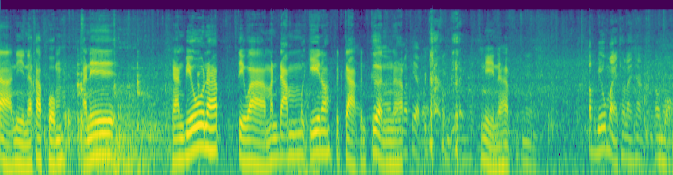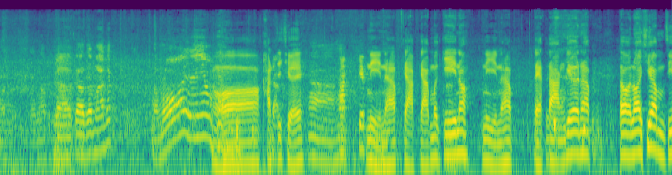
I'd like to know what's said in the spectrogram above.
อ่านี่นะครับ ผมอันนี้งานบิวนะครับตีว่ามันดำเมื่อกี้เนาะเป็นกากเป็นเกลื่อนนะครับมาเทียบอะนี่นะครับตับบิวใหม่เท่าไหร่ช่างต้องบอกก่อนก็ก็ประมาณสักสองร้อยอะไรเงี้ยอ๋อขัดเฉยอ่าคหัรับกเก็บๆนี่นะครับ จากจากเมื่อกี้เนาะนี่นะครับ แตกต่างเยอะนะครับแต่ว่ารอยเชื่อมสี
